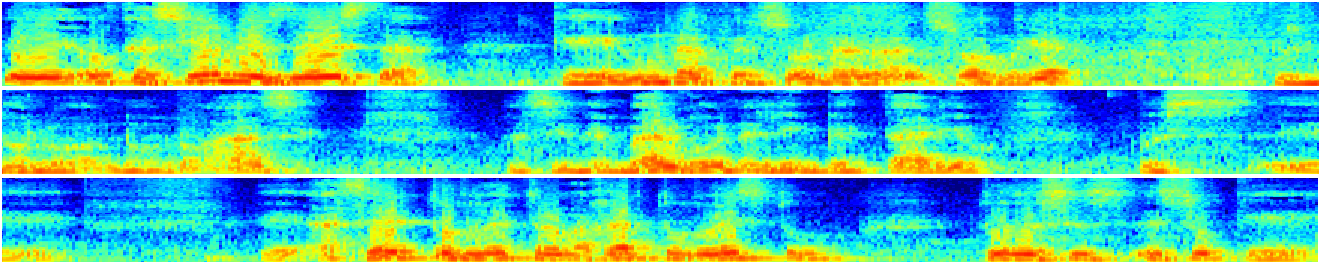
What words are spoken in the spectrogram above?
eh, ocasiones de esta que una persona sobria pues no lo, no lo hace. Sin embargo, en el inventario, pues eh, eh, hacer todo, trabajar todo esto, todo eso, eso que,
